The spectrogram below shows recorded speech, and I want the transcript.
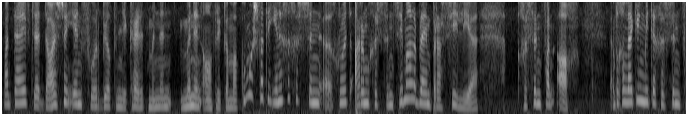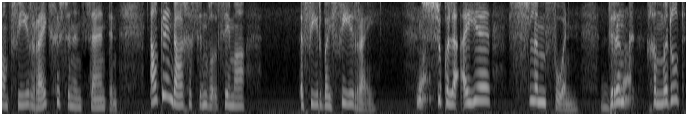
Want hy het daar's nou een voorbeeld en jy kry dit min in min in Afrika, maar kom ons vat 'n enige gesin, 'n groot arm gesin, sê maar hulle bly in Brasilië, gesin van 8. In vergelyking met 'n gesin van 4 ryk gesin in Sandton. Elkeen in daai gesin wil sê maar 'n 4 by 4 ry ja. soek hulle eie slimfoon, drink ja. gemiddeld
